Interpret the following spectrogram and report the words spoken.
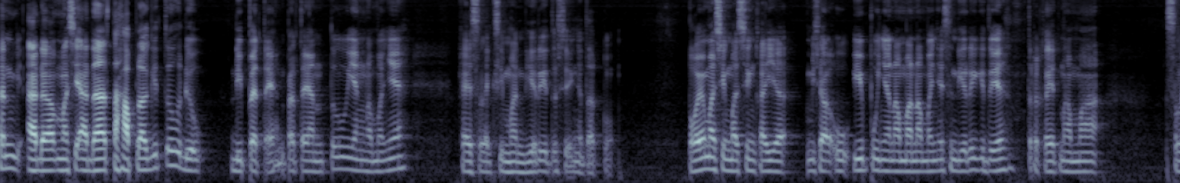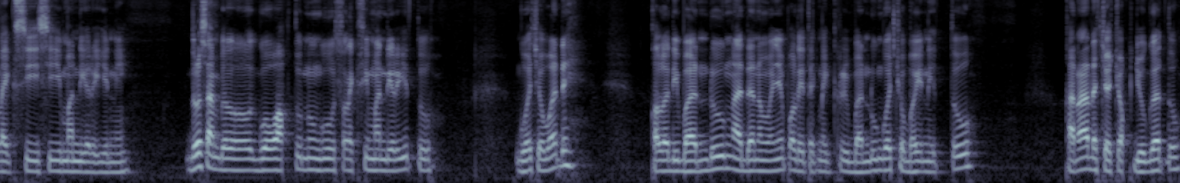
kan ada masih ada tahap lagi tuh di di PTN PTN tuh yang namanya kayak seleksi mandiri itu sih inget aku. Pokoknya masing-masing kayak misal UI punya nama-namanya sendiri gitu ya terkait nama seleksi si mandiri ini. Terus sambil gue waktu nunggu seleksi mandiri itu gue coba deh. Kalau di Bandung ada namanya Politeknik Negeri Bandung gue cobain itu. Karena ada cocok juga tuh.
